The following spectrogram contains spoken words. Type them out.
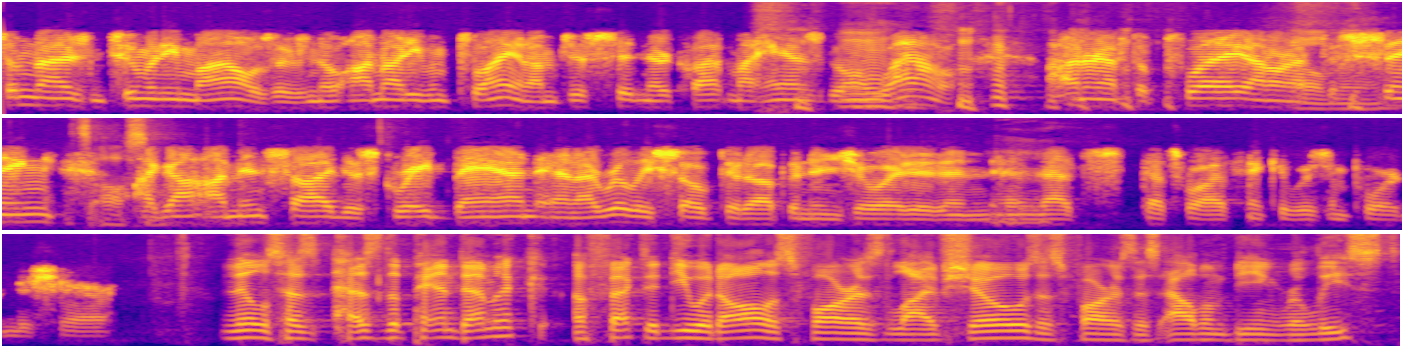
sometimes in too many miles, there's no, I'm not even playing. I'm just sitting there clapping my hands, going, "Wow, I don't have to play, I don't have Oh, to man. sing. Awesome. I got, I'm inside this great band, and I really soaked it up and enjoyed it, and and mm. that's that's why I think it was important to share. Nils, has has the pandemic affected you at all as far as live shows, as far as this album being released?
